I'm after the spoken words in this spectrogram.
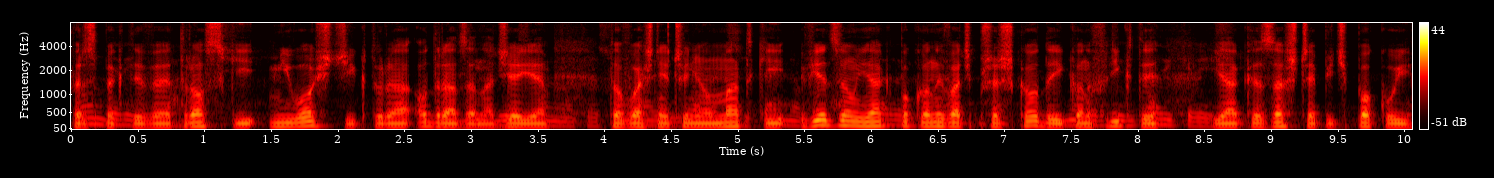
perspektywę troski, miłości, która odradza nadzieję. To właśnie czynią matki, wiedzą jak pokonywać przeszkody i konflikty, jak zaszczepić pokój.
